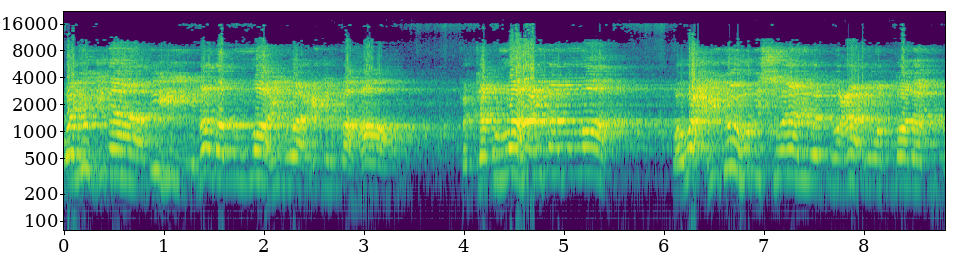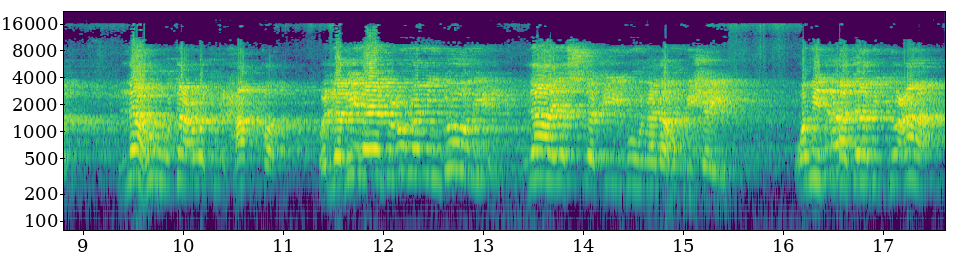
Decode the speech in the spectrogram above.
ويجنى به غضب الله الواحد القهار. فاتقوا الله عباد الله ووحدوه بالسؤال والدعاء والطلب. له دعوة الحق والذين يدعون من دونه لا يستجيبون لهم بشيء. ومن آداب الدعاء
